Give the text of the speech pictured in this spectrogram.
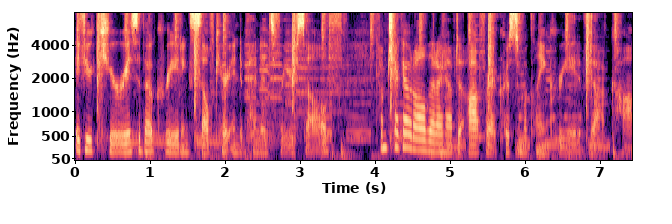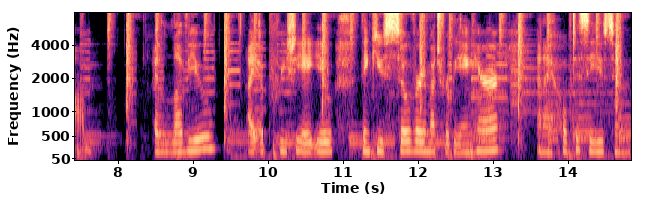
If you're curious about creating self care independence for yourself, come check out all that I have to offer at crystalmcleancreative.com. I love you. I appreciate you. Thank you so very much for being here, and I hope to see you soon.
